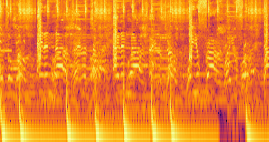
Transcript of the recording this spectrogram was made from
Too too much. Ain't enough, ain't enough, ain't enough. Where you from? Where you from?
